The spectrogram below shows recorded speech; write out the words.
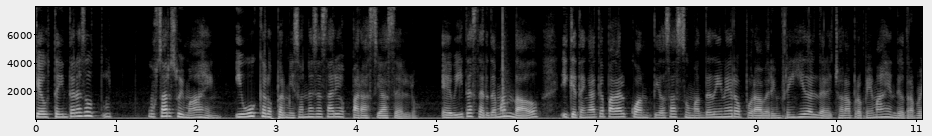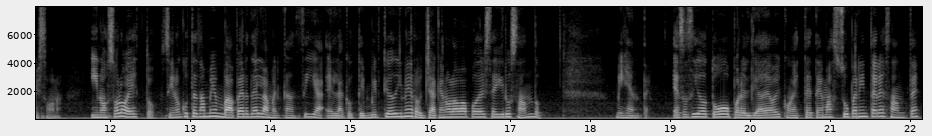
que usted interesa usar su imagen y busque los permisos necesarios para así hacerlo. Evite ser demandado y que tenga que pagar cuantiosas sumas de dinero por haber infringido el derecho a la propia imagen de otra persona. Y no solo esto, sino que usted también va a perder la mercancía en la que usted invirtió dinero ya que no la va a poder seguir usando. Mi gente, eso ha sido todo por el día de hoy con este tema súper interesante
